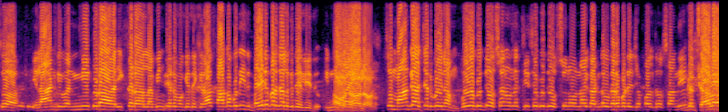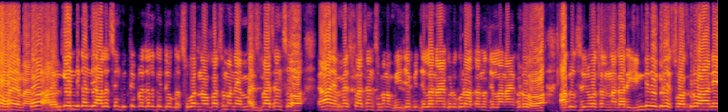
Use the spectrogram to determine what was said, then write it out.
సో ఇలాంటివన్నీ కూడా ఇక్కడ లభించడం ఒకే దగ్గర. కాకపోతే ఇది బయట ప్రజలకు తెలియదు. సో మాకే ఆశ్చర్యపోయినాం. పోయే కొద్ది వస్తానే ఉన్నాయి తీసే కొద్ది వస్తూనే ఉన్నాయి గంటలు తరబడి చెప్పాల్సి వస్తుంది. ఇంకా చాలా ఉన్నాయన్న. సో ఇంకెందుకంది ఆలస్యం? గుత్తి ప్రజలకు ఇది ఒక సువర్ణ అవకాశం. మన ఎంఎస్ ఫ్యాషన్స్ ఎంఎస్ ఫ్యాషన్స్ మన బీజేపీ జిల్లా నాయకుడు కూడా అతను జిల్లా నాయకుడు ఆకుల శ్రీనివాసన్న గారి ఇంటి దగ్గరే స్వగృహ అని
